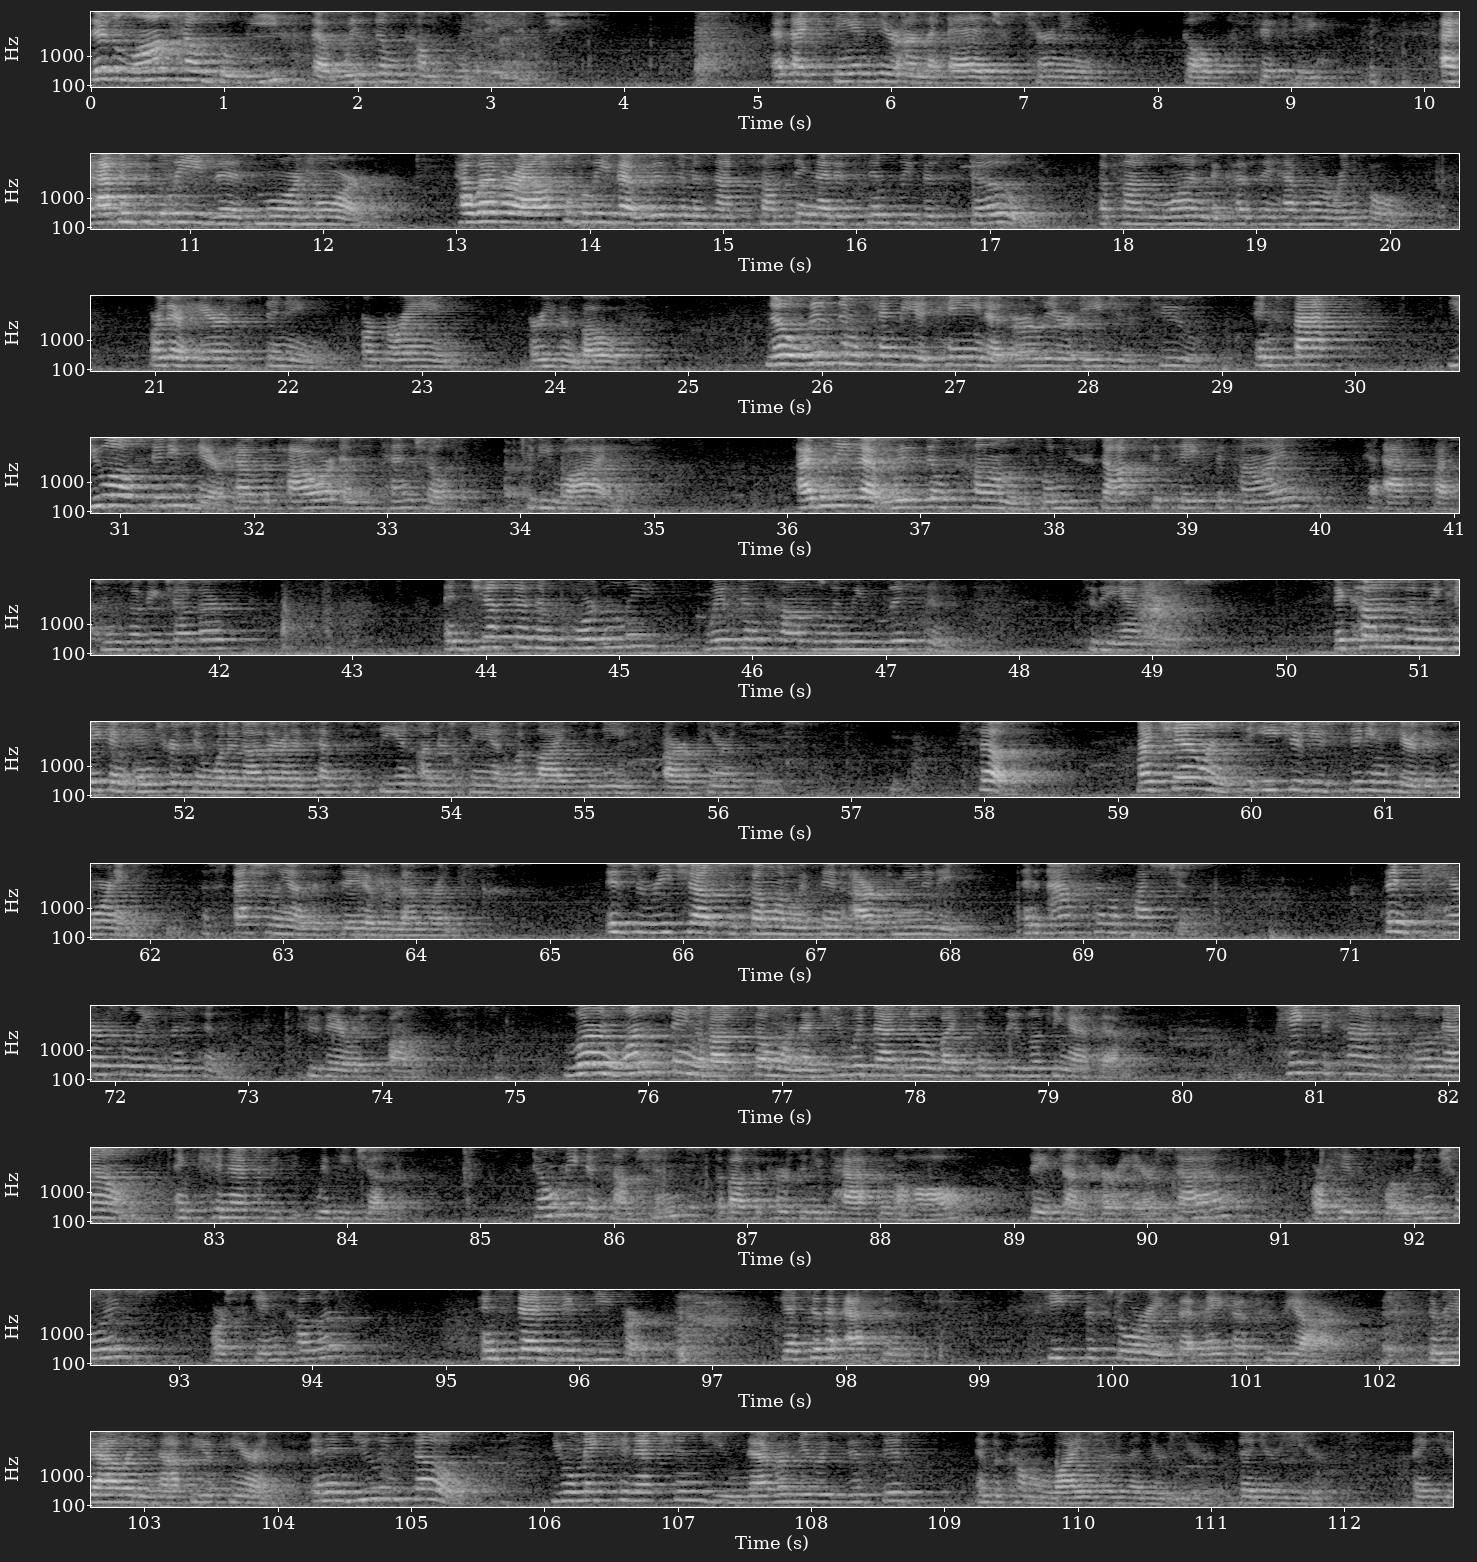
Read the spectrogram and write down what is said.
There's a long-held belief that wisdom comes with age. As I stand here on the edge of turning gulp 50, I happen to believe this more and more. However, I also believe that wisdom is not something that is simply bestowed upon one because they have more wrinkles, or their hair is thinning, or graying, or even both. No, wisdom can be attained at earlier ages too. In fact, you all sitting here have the power and potential to be wise. I believe that wisdom comes when we stop to take the time to ask questions of each other. And just as importantly, wisdom comes when we listen to the answers. It comes when we take an interest in one another and attempt to see and understand what lies beneath our appearances. So, my challenge to each of you sitting here this morning, especially on this day of remembrance, is to reach out to someone within our community and ask them a question. Then carefully listen to their response. Learn one thing about someone that you would not know by simply looking at them. Take the time to slow down and connect with, each other. Don't make assumptions about the person you pass in the hall based on her hairstyle or his clothing choice or skin color. Instead, dig deeper. Get to the essence. Seek the stories that make us who we are the reality, not the appearance. And in doing so, you will make connections you never knew existed and become wiser than your, year, than your years. Thank you.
